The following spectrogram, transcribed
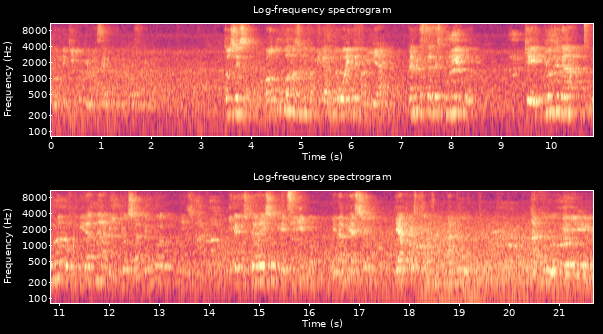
con un equipo que va a ser una mejor familia. Entonces, cuando tú formas una familia, un nuevo ente familiar, realmente estás descubriendo que Dios te da una oportunidad maravillosa de un nuevo comienzo y demostrar eso y exhibirlo en la creación que ha puesto a tu, a tu, eh,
